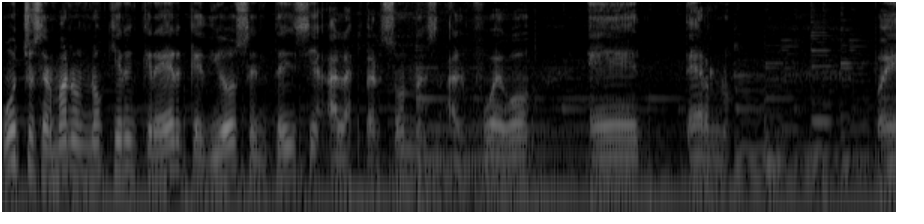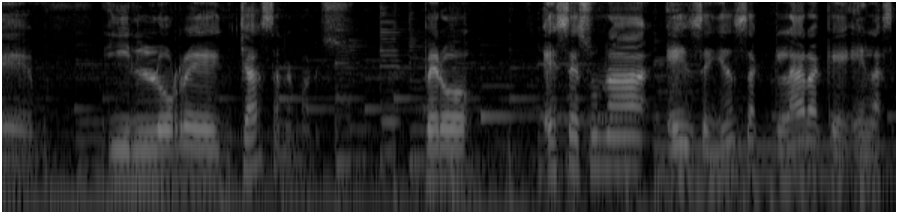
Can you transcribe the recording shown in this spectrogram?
Muchos hermanos no quieren creer que Dios sentencia a las personas al fuego eterno. Pues, y lo rechazan, hermanos. Pero esa es una enseñanza clara que en las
